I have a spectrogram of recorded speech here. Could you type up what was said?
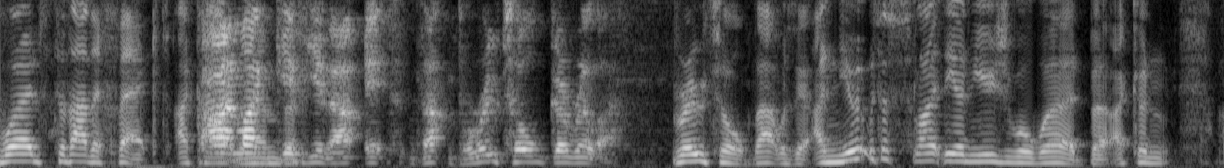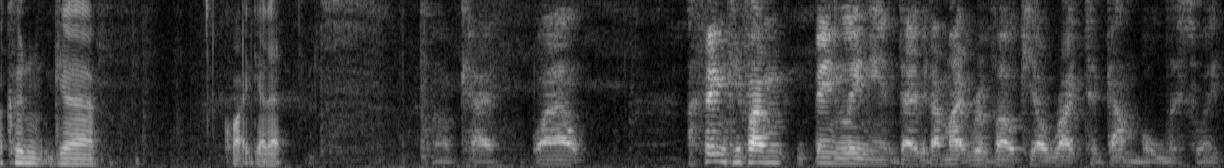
Words to that effect. I can't I might remember. give you that. It's that brutal gorilla. Brutal. That was it. I knew it was a slightly unusual word, but I couldn't. I couldn't uh, quite get it. Okay. Well, I think if I'm being lenient, David, I might revoke your right to gamble this week.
